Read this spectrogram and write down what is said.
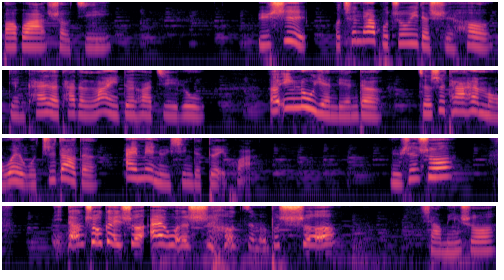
包括手机，于是。我趁他不注意的时候，点开了他的 LINE 对话记录，而映入眼帘的，则是他和某位我知道的暧昧女性的对话。女生说：“你当初可以说爱我的时候，怎么不说？”小明说：“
